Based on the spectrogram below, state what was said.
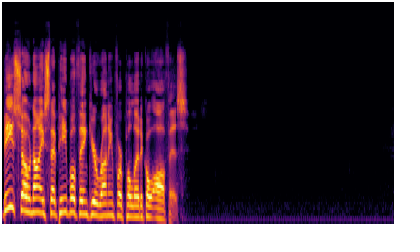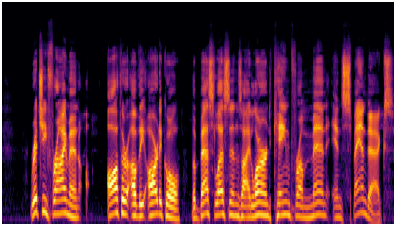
Be so nice that people think you're running for political office. Richie Fryman, author of the article, The Best Lessons I Learned Came from Men in Spandex,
